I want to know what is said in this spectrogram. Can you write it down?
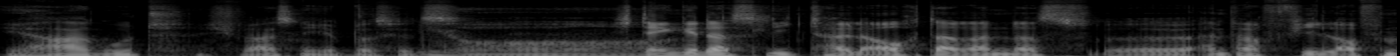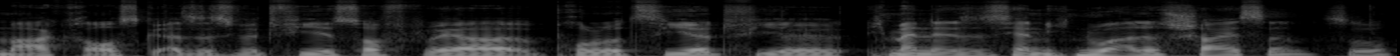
Ja, gut. Ich weiß nicht, ob das jetzt. Ja. Ich denke, das liegt halt auch daran, dass äh, einfach viel auf dem Markt raus. Also es wird viel Software produziert, viel. Ich meine, es ist ja nicht nur alles Scheiße, so.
